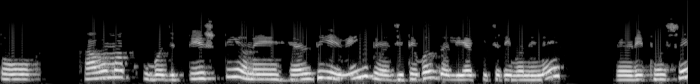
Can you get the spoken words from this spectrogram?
તો ખાવામાં ખૂબ જ ટેસ્ટી અને હેલ્ધી એવી વેજીટેબલ દલિયા ખીચડી બનીને રેડી થશે.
